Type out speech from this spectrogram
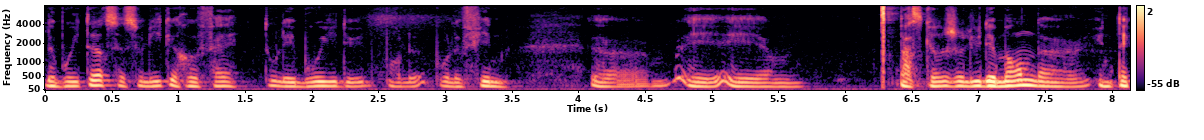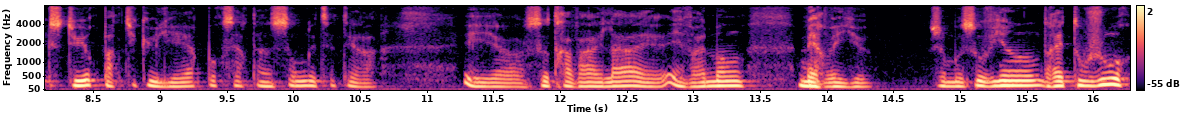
le bruiteur, c'est celui qui refait tous les bruits pour, le, film. Euh, et, euh, parce que je lui demande une texture particulière pour certains sons, etc. Et ce travail-là est, vraiment merveilleux. Je me souviendrai toujours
